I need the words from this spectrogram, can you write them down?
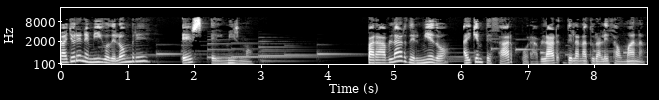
Mayor enemigo del hombre es el mismo. Para hablar del miedo hay que empezar por hablar de la naturaleza humana.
